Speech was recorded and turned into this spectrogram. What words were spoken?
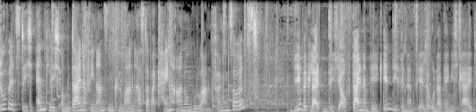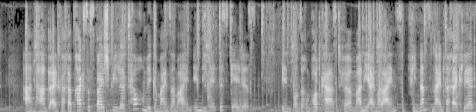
Du willst dich endlich um deine Finanzen kümmern, hast aber keine Ahnung, wo du anfangen sollst? Wir begleiten dich auf deinem Weg in die finanzielle Unabhängigkeit. Anhand einfacher Praxisbeispiele tauchen wir gemeinsam ein in die Welt des Geldes. In unserem Podcast Hör Money einmal eins, Finanzen einfach erklärt,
